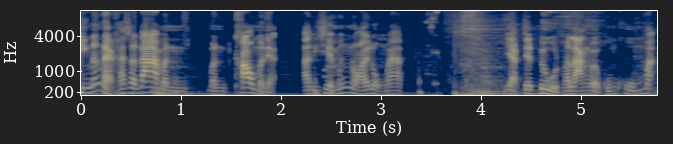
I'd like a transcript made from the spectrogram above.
ริงๆตั้งแต่คาซาด้ามันมันเข้ามาเนี่ยอาริเทียมมันน้อยลงมาก อยากจะดูดพลังแบบคุ้มๆอะ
